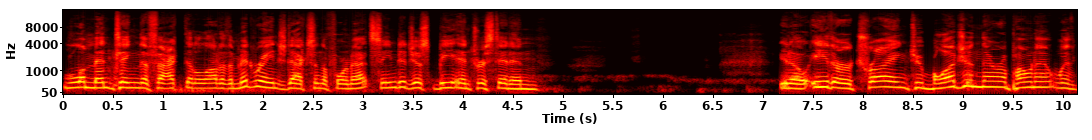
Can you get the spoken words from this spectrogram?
lamenting the fact that a lot of the mid range decks in the format seem to just be interested in you know, either trying to bludgeon their opponent with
